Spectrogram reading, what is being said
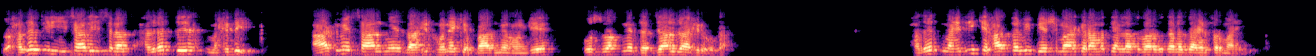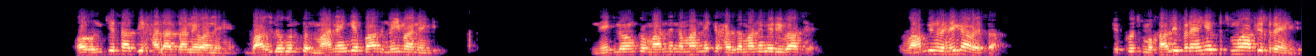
تو حضرت عیسیٰ علیہ السلام، حضرت مہدی آٹھویں سال میں ظاہر ہونے کے بعد میں ہوں گے۔ اس وقت میں دجال ظاہر ہوگا۔ حضرت مہدی کے ہاتھ پر بھی بے شمار کرامتیں اللہ تبارک و تعالیٰ ظاہر فرمائیں گے۔ اور ان کے ساتھ بھی حالات آنے والے ہیں۔ بعض لوگ ان کو مانیں گے، بعض نہیں مانیں گے۔ نیک لوگوں کو ماننے، نہ ماننے کے ہر زمانے میں رواج ہے۔ وہاں بھی رہے گا ویسا کہ کچھ مخالف رہیں گے، کچھ موافق رہیں گے۔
